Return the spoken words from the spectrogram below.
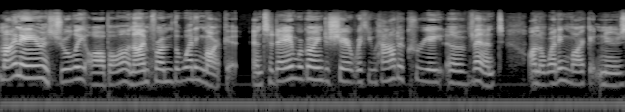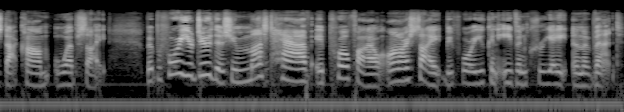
My name is Julie Alball and I'm from the Wedding Market and today we're going to share with you how to create an event on the weddingmarketnews.com website. But before you do this you must have a profile on our site before you can even create an event.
